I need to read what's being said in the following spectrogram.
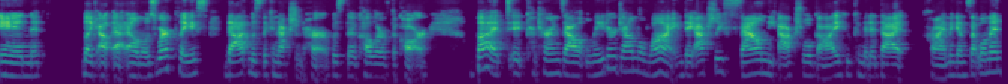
in like at, at Elmo's workplace. That was the connection to her was the color of the car. But it turns out later down the line, they actually found the actual guy who committed that crime against that woman,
